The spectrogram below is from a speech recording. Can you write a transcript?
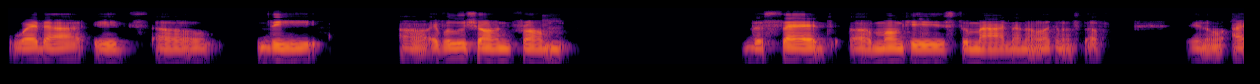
whether it's uh, the uh, evolution from the said uh, monkeys to man and all that kind of stuff. You know, I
